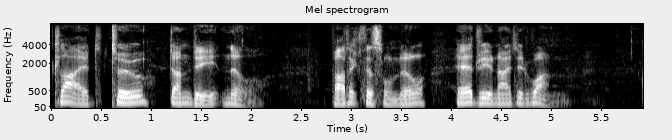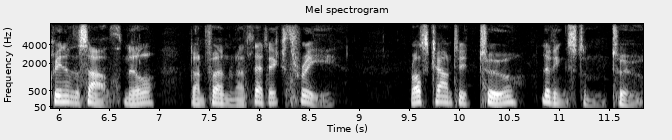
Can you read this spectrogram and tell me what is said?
Clyde 2, Dundee nil. Partick Thistle nil, Airdrie United 1. Queen of the South nil, Dunfermline Athletic 3. Ross County 2, Livingston 2.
